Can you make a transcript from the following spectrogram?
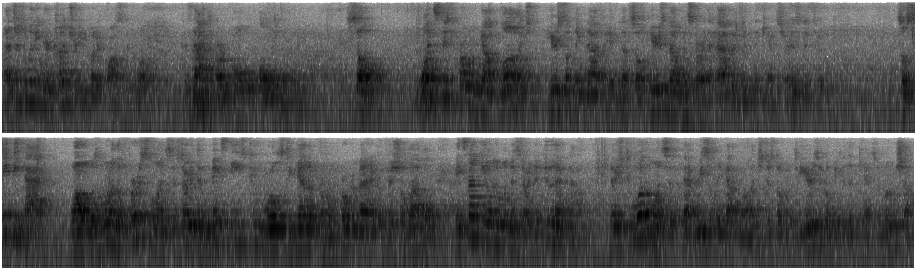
Not just within your country, but across the globe. Because that's our goal ultimately. So, once this program got launched, here's something now, so here's now what started to happen within the Cancer Institute. So CPTAC while it was one of the first ones that started to mix these two worlds together from a programmatic official level, it's not the only one that started to do that now. There's two other ones that, that recently got launched just over two years ago because of the Cancer Moonshot.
